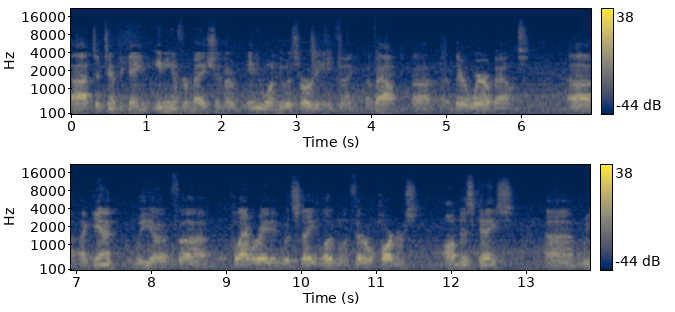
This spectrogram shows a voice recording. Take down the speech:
uh, to attempt to gain any information of anyone who has heard anything about uh, their whereabouts. Uh, again, we have collaborated with state, local, and federal partners on this case. Uh, we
